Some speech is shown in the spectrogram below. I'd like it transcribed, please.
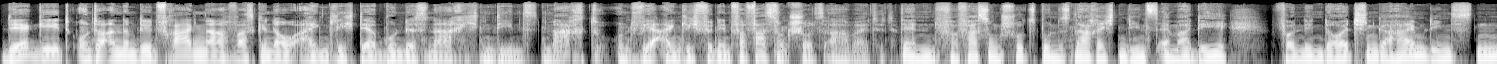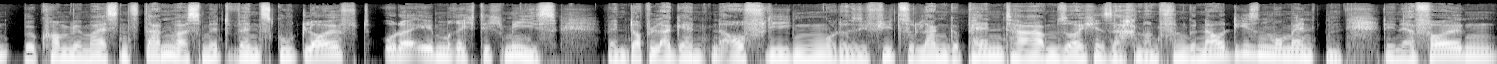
Der geht unter anderem den Fragen nach, was genau eigentlich der Bundesnachrichtendienst macht und wer eigentlich für den Verfassungsschutz arbeitet. Denn Verfassungsschutz Bundes Bundesnachrichtendienst MAD, von den deutschen Geheimdiensten bekommen wir meistens dann was mit, wenn es gut läuft oder eben richtig mies. Wenn Doppelagenten auffliegen oder sie viel zu lang gepennt haben, solche Sachen. Und von genau diesen Momenten, den Erfolgen,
